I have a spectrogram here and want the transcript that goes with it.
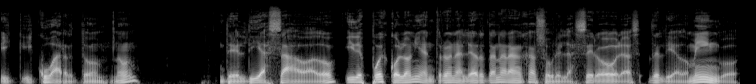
y, y cuarto, ¿no? Del día sábado y después Colonia entró en alerta naranja sobre las 0 horas del día domingo.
